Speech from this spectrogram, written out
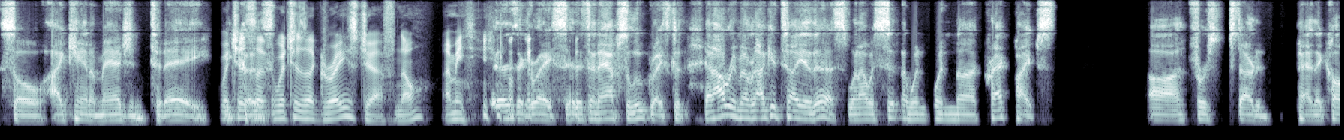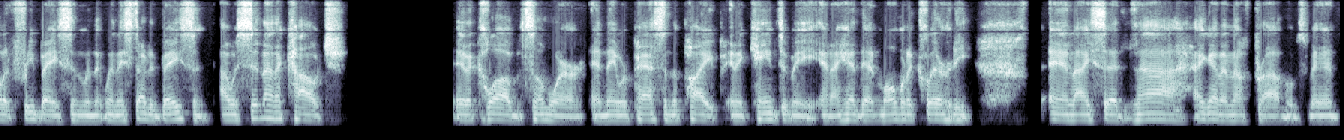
so I can't imagine today, which is a, which is a grace, Jeff. No, I mean it is a grace. It is an absolute grace. Because and I'll remember. I can tell you this: when I was sitting when when uh, crack pipes uh, first started, they called it freebasing. When they, when they started basing, I was sitting on a couch at a club somewhere, and they were passing the pipe, and it came to me, and I had that moment of clarity and I said, nah, I got enough problems, man.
